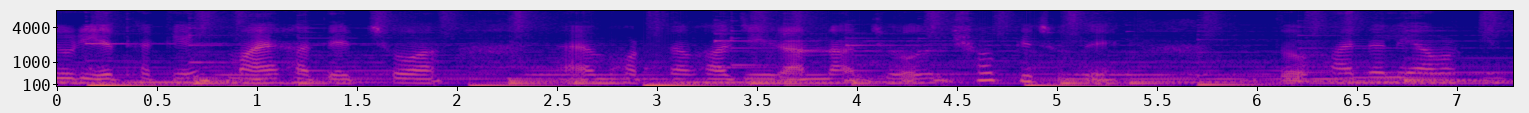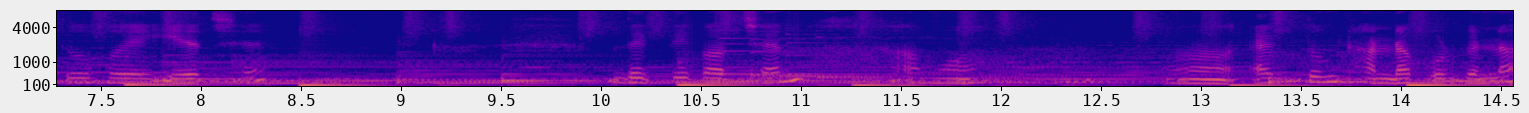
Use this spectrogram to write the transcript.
জড়িয়ে থাকে। মায়ের হাতের ছোঁয়া ভর্তা ভাজি রান্না ঝোল সব কিছুতে তো ফাইনালি আমার কিন্তু হয়ে গিয়েছে। দেখতেই পাচ্ছেন একদম ঠান্ডা পড়বে না,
